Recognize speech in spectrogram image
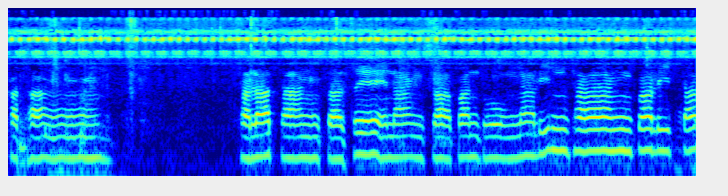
ขทังชลาตังสะเสนังสะพันธุงนาลินทางปริตา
